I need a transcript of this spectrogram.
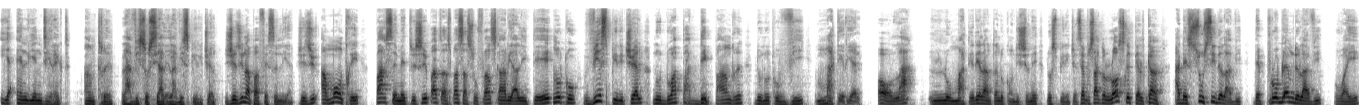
il y a un lien direct entre la vie sociale et la vie spirituelle. Jésus n'a pas fait ce lien. Jésus a montré par ses maîtrisures, par par sa souffrance qu'en réalité, notre vie spirituelle ne doit pas dépendre de notre vie matérielle. Or là, le matériel en train de conditionner le spirituel. C'est pour ça que lorsque quelqu'un a des soucis de la vie, des problèmes de la vie, vous voyez,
